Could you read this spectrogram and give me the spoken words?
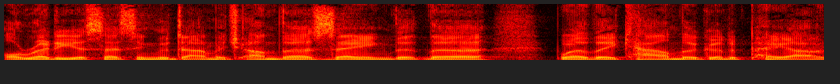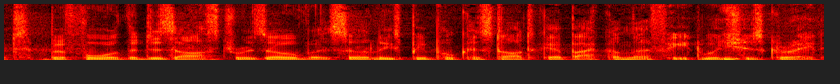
already assessing the damage, and they're saying that they're where they can, they're going to pay out before the disaster is over, so at least people can start to get back on their feet, which is great.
